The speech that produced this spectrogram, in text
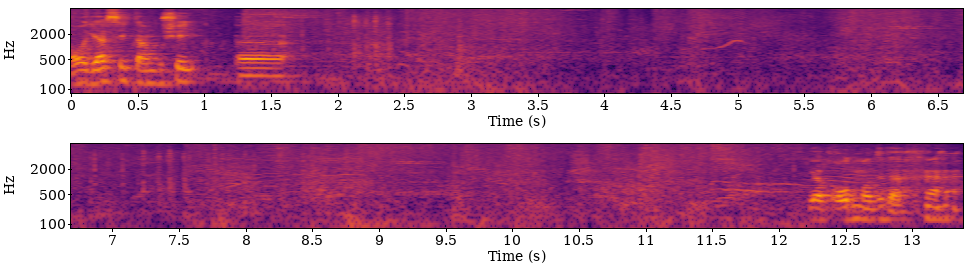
Ama gerçekten bu şey... e, Yok olmadı da.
